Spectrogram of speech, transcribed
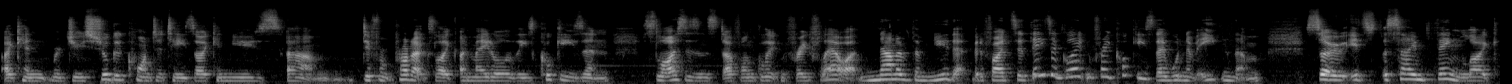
I can reduce sugar quantities. I can use um, different products. Like I made all of these cookies and slices and stuff on gluten free flour. None of them knew that. But if I'd said, these are gluten free cookies, they wouldn't have eaten them. So it's the same thing. Like,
